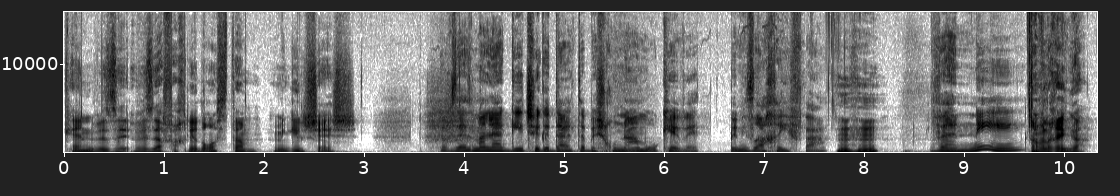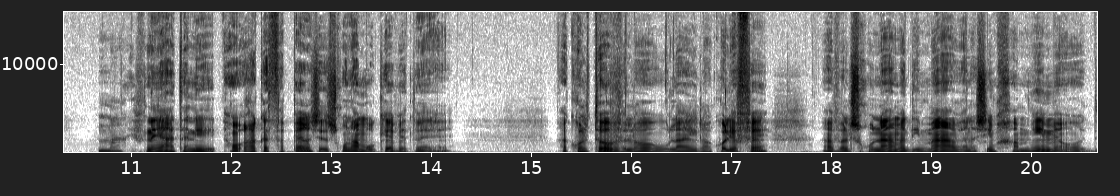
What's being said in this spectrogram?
כן, וזה, וזה הפך להיות רוסטם מגיל 6. טוב, זה הזמן להגיד שגדלת בשכונה מורכבת, במזרח חיפה, ואני... אבל רגע. מה? לפני את, אני רק אספר שזו שכונה מורכבת והכל טוב, ולא, אולי לא הכל יפה, אבל שכונה מדהימה, ואנשים חמים מאוד,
